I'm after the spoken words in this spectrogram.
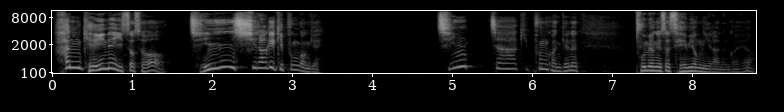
한 개인에 있어서 진실하게 깊은 관계, 진짜 깊은 관계는 두 명에서 세 명이라는 거예요.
